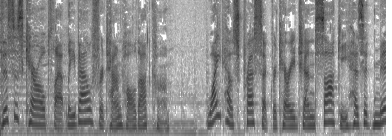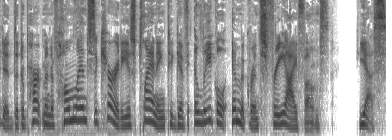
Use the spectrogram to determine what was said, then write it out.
This is Carol Platt Liebau for Townhall.com. White House Press Secretary Jen Psaki has admitted the Department of Homeland Security is planning to give illegal immigrants free iPhones. Yes,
